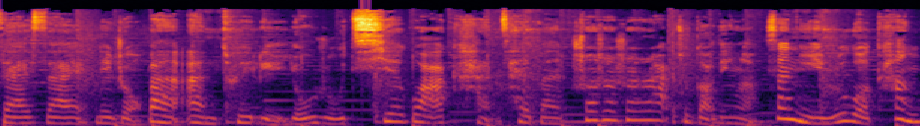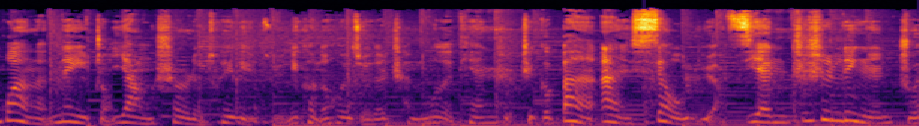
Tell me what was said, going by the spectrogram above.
（CSI） 那种办案推理，犹如切瓜砍菜般，刷刷刷刷就搞定了。像你如果看惯了那种样式儿的推理剧，你可能会觉得《沉默的天使》这个办案效率啊，简直是令人着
